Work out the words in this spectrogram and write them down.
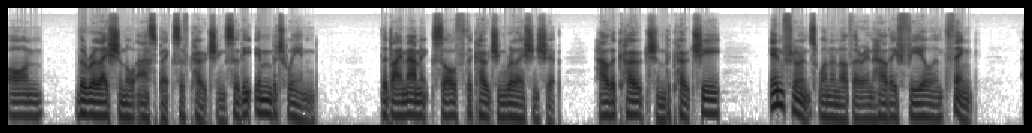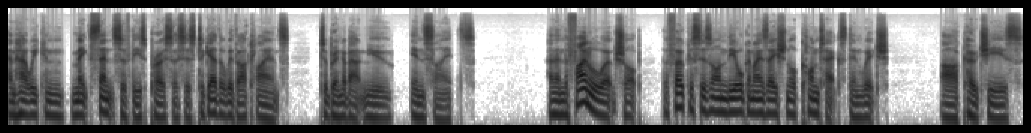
on the relational aspects of coaching, so the in between, the dynamics of the coaching relationship, how the coach and the coachee influence one another in how they feel and think, and how we can make sense of these processes together with our clients to bring about new insights. And then the final workshop, the focus is on the organizational context in which our coachees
